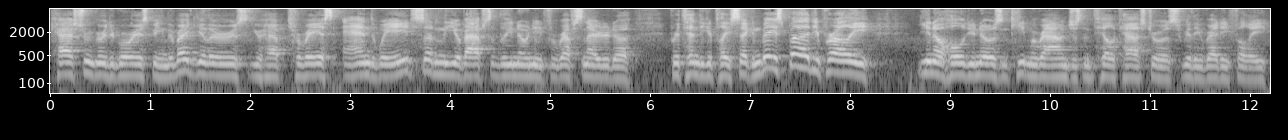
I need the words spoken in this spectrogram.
Castro and Gregorius being the regulars, you have Torreyes and Wade. Suddenly, you have absolutely no need for Refsnyder to pretend he could play second base, but you probably you know hold your nose and keep him around just until Castro is really ready fully.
